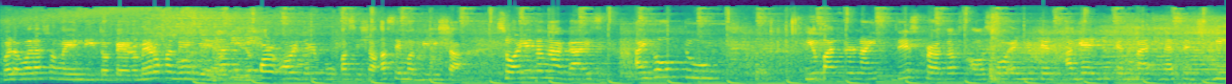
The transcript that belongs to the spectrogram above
wala wala siya ngayon dito. Pero meron kami yung embutido. For order po kasi siya, kasi mabili siya. So, ayun na nga guys. I hope to you patronize these products also and you can again you can me- message me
